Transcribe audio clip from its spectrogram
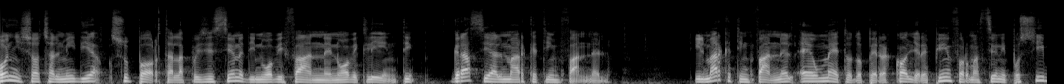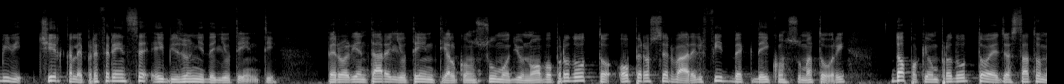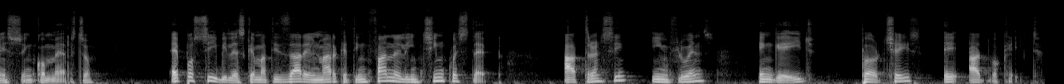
Ogni social media supporta l'acquisizione di nuovi fan e nuovi clienti grazie al marketing funnel. Il marketing funnel è un metodo per raccogliere più informazioni possibili circa le preferenze e i bisogni degli utenti, per orientare gli utenti al consumo di un nuovo prodotto o per osservare il feedback dei consumatori dopo che un prodotto è già stato messo in commercio. È possibile schematizzare il marketing funnel in 5 step: Attraency, Influence, Engage, Purchase e Advocate.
